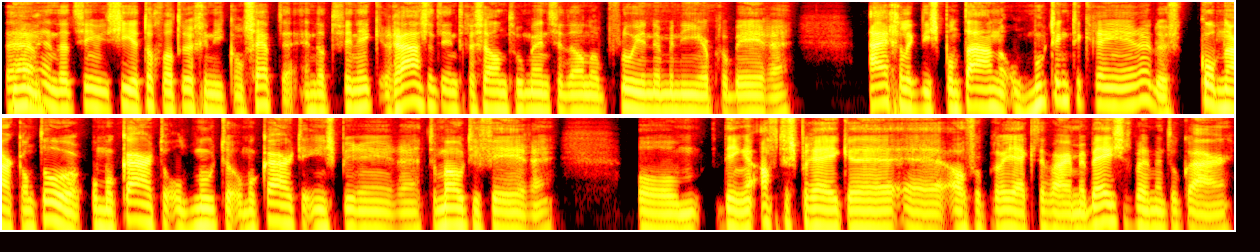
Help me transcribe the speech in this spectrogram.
Eh, Ja. En dat zie, zie je toch wel terug in die concepten. En dat vind ik razend interessant hoe mensen dan op vloeiende manier proberen eigenlijk die spontane ontmoeting te creëren. Dus kom naar kantoor om elkaar te ontmoeten, om elkaar te inspireren, te motiveren. Om dingen af te spreken eh, over projecten waar je mee bezig bent met elkaar.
